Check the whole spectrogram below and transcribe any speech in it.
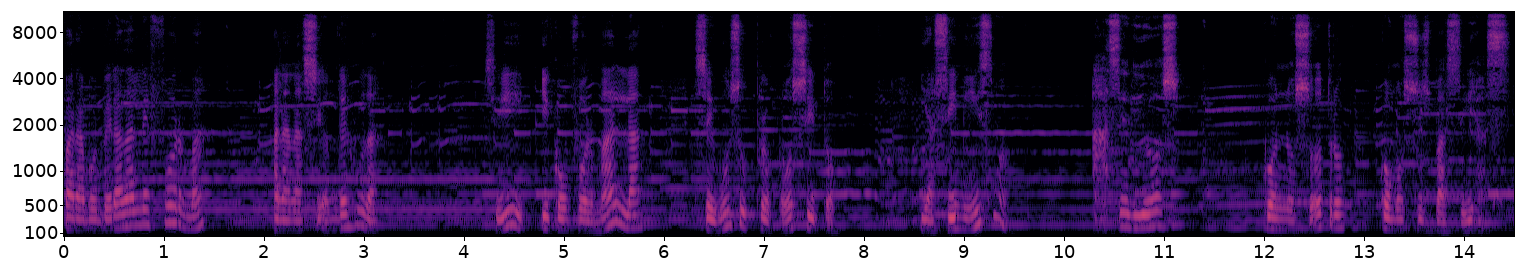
para volver a darle forma a la nación de Judá. Sí, y conformarla según sus propósitos. Y asimismo, hace Dios con nosotros como sus vasijas.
